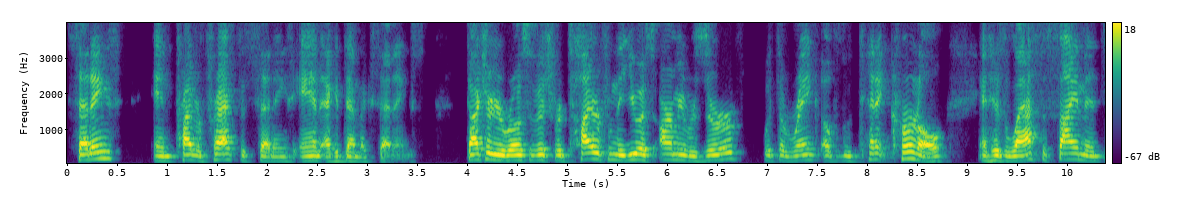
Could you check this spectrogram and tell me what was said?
settings and private practice settings and academic settings. Dr. Urosevich retired from the U.S. Army Reserve with the rank of lieutenant colonel, and his last assignment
